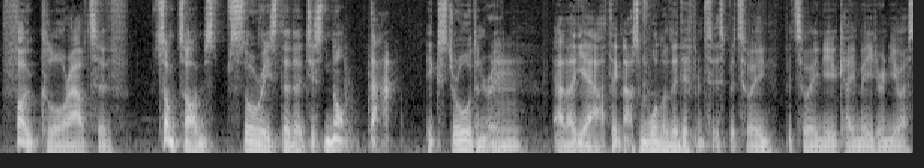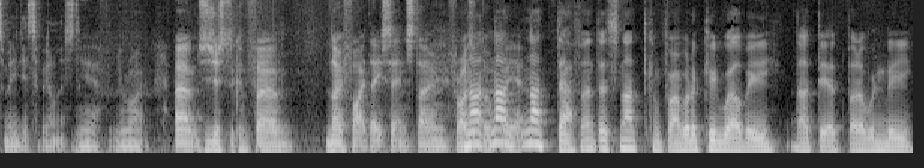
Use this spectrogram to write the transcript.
folklore out of sometimes stories that are just not that extraordinary. Mm. And uh, yeah, I think that's one of the differences between between UK media and US media, to be honest. Yeah, you're right. Um, so just to confirm, no fight date set in stone for Isaac Not, not, yet. not definite. It's not confirmed, but it could well be that date. But I wouldn't be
